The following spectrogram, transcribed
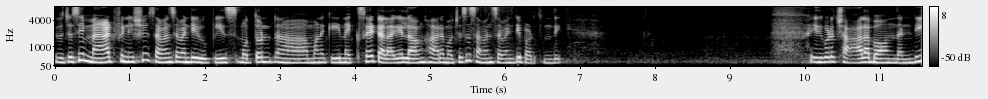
ఇది వచ్చేసి matte finish seven seventy rupees. మొత్తం మనకి నెక్ సెట్ అలాగే లాంగ్ హారం వచ్చేసి సెవెన్ సెవెంటీ పడుతుంది. ఇది కూడా చాలా బాగుందండి.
